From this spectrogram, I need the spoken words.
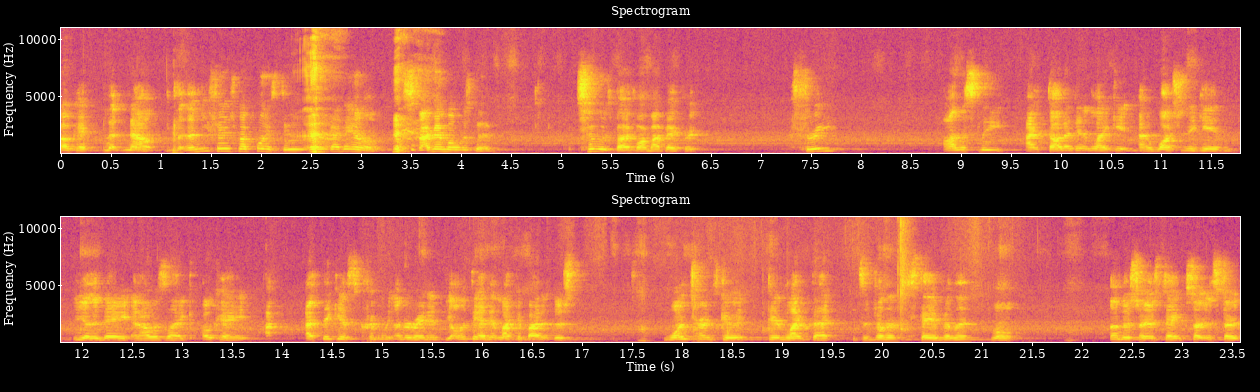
Okay, let, now let, let me finish my points, dude. Goddamn, Spider-Man one was good. Two is by far my favorite. Three, honestly, I thought I didn't like it. I watched it again the other day, and I was like, okay, I, I think it's criminally underrated. The only thing I didn't like about it, there's one turns good. Didn't like that. It's a villain, stay a villain. Well, under certain certain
